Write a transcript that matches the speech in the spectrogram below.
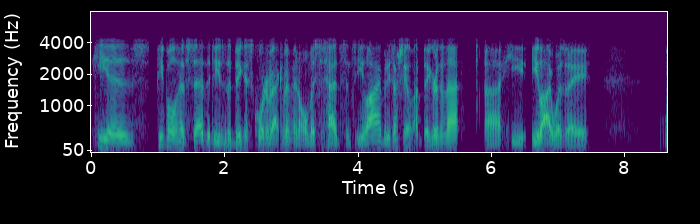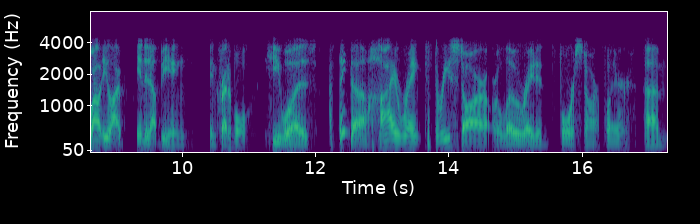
He is. People have said that he's the biggest quarterback commitment Ole Miss has had since Eli, but he's actually a lot bigger than that. Uh, he Eli was a while Eli ended up being incredible, he was I think a high-ranked three-star or low-rated four-star player. Um,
